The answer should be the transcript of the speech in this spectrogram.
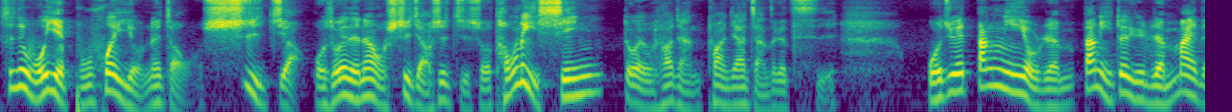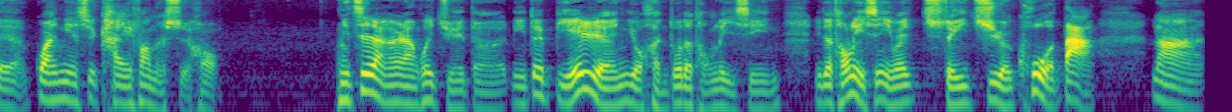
甚至我也不会有那种视角。我所谓的那种视角是指说同理心。对我突然讲，突然间讲这个词，我觉得当你有人，当你对于人脉的观念是开放的时候。你自然而然会觉得，你对别人有很多的同理心，你的同理心也会随之而扩大。那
